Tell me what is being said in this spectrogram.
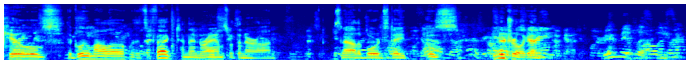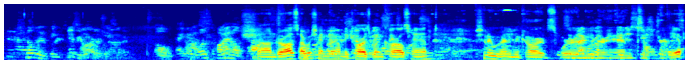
Kills the Gloom Hollow with its effect, and then rams with the Neuron. So now the board state is neutral again. Sean draws. I wish I knew how many cards were in Carl's hand. Shouldn't have enemy cards were in either hand. Yep.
